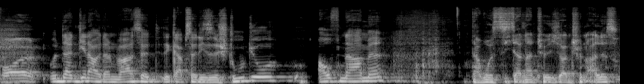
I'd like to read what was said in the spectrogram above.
Voll. Und dann, genau, dann war es ja, gab es ja diese Studioaufnahme. Da wusste ich dann natürlich dann schon alles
